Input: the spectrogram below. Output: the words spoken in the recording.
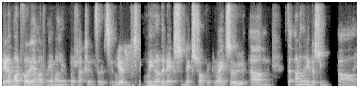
data mart for ML ML infrastructure. So it's very interesting. Moving on to the next next topic, right? So um, the, another interesting uh,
